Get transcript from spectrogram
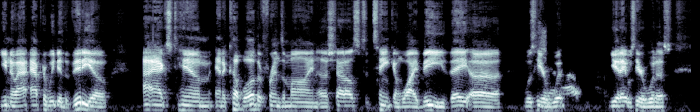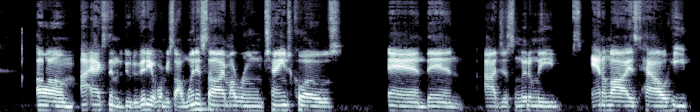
you know, after we did the video, I asked him and a couple other friends of mine. Uh, shout outs to Tink and YB. They uh, was here shout with, out. yeah, they was here with us. Um, I asked them to do the video for me, so I went inside my room, changed clothes, and then I just literally analyzed how he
